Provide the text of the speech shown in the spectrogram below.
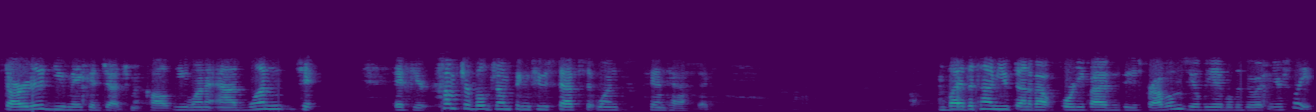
started, you make a judgment call. You want to add one, if you're comfortable jumping two steps at once, fantastic. By the time you've done about 45 of these problems, you'll be able to do it in your sleep.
